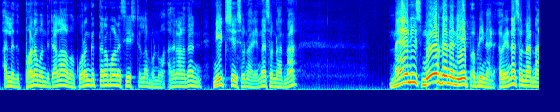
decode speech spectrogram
அல்லது பணம் வந்துட்டாலும் அவன் குரங்குத்தனமான சேஷ்டெல்லாம் பண்ணுவான். அதனால தான் நீட்ஷே சொன்னார். என்ன சொன்னார்னா man is more than an ape அப்படின்னாரு. அவர் என்ன சொன்னார்னா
